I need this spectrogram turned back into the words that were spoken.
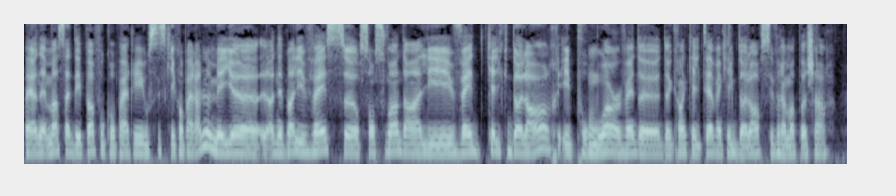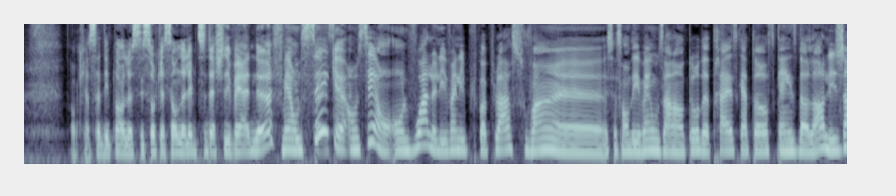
Ben, honnêtement, ça dépend. faut comparer aussi ce qui est comparable. Mais il honnêtement, les vins sont sont souvent dans les 20 quelques dollars. Et pour moi, un vin de, de grande qualité à 20 quelques dollars, c'est vraiment pas cher. Donc, euh, ça dépend. là. C'est sûr que si on a l'habitude d'acheter des vins à neuf... Mais on le sait que, on le sait, on, on le voit, là, les vins les plus populaires, souvent, euh, ce sont des vins aux alentours de 13, 14, 15 dollars. Les gens,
